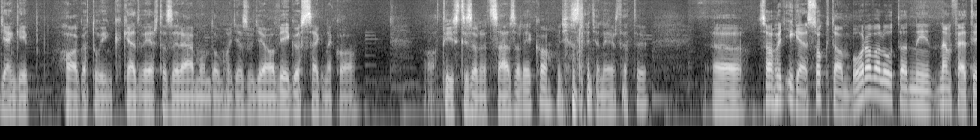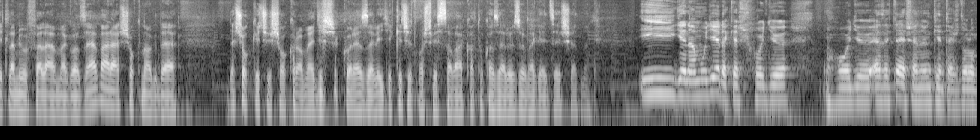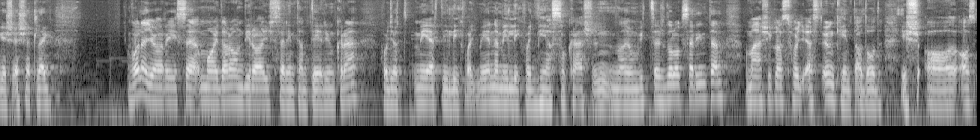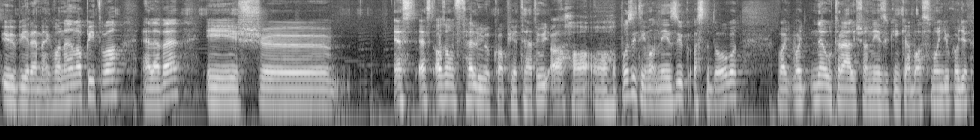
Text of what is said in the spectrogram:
gyengébb hallgatóink kedvéért azért elmondom, hogy ez ugye a végösszegnek a, a 10-15 százaléka, hogy ez legyen érthető. Szóval, hogy igen, szoktam borravalót adni, nem feltétlenül felel meg az elvárásoknak, de, de sok kicsi sokra megy, és akkor ezzel így egy kicsit most visszavághatok az előző megjegyzésednek. Igen, amúgy érdekes, hogy, hogy ez egy teljesen önkéntes dolog, és esetleg van egy olyan része, majd a randira is szerintem térjünk rá, hogy ott miért illik, vagy miért nem illik, vagy mi a szokás, nagyon vicces dolog szerintem. A másik az, hogy ezt önként adod, és a, az ő bére meg van állapítva eleve, és ö, ezt, ezt azon felül kapja. Tehát úgy, ha, ha pozitívan nézzük azt a dolgot, vagy, vagy neutrálisan nézzük inkább azt mondjuk, hogy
